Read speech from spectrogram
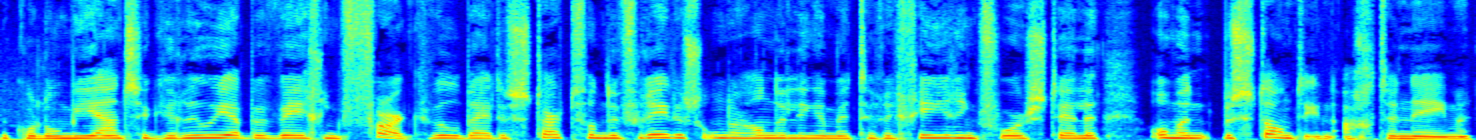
De Colombiaanse guerrillabeweging FARC wil bij de start van de vredesonderhandelingen met de regering voorstellen om een bestand in acht te nemen.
